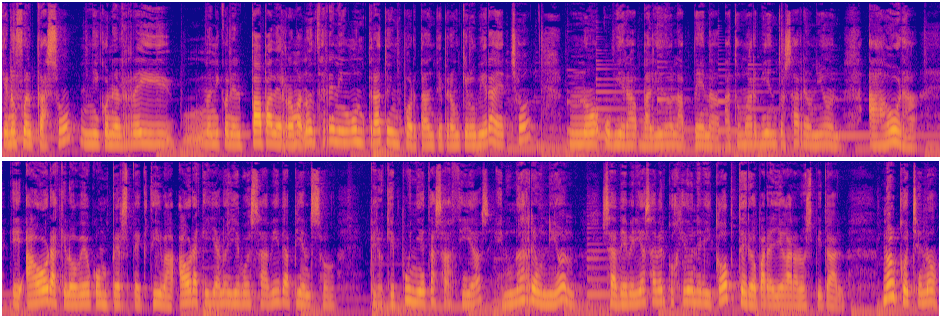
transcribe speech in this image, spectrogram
que no fue el caso, ni con el rey, ni con el papa de Roma, no cerré ningún trato importante, pero aunque lo hubiera hecho, no hubiera valido la pena a tomar viento esa reunión. Ahora, eh, ahora que lo veo con perspectiva, ahora que ya no llevo esa vida, pienso, pero qué puñetas hacías en una reunión. O sea, deberías haber cogido un helicóptero para llegar al hospital. No el coche, no,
